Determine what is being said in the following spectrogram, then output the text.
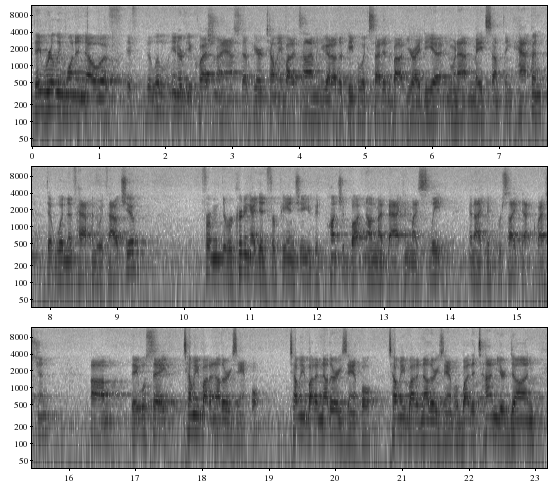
they really want to know if, if the little interview question I asked up here, tell me about a time when you got other people excited about your idea and went out and made something happen that wouldn't have happened without you. From the recruiting I did for P&G, you could punch a button on my back in my sleep and I could recite that question. Um, they will say, tell me about another example. Tell me about another example. Tell me about another example. By the time you're done,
